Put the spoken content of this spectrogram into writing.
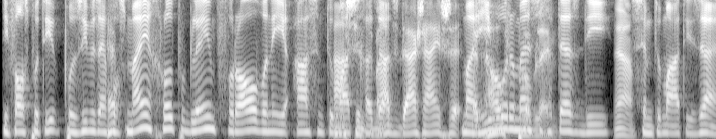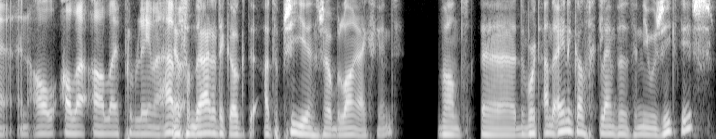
die vals positieven zijn volgens mij een groot probleem, vooral wanneer je asymptomatisch, asymptomatisch gaat daar zijn ze Maar hier worden mensen getest die symptomatisch zijn en al, alle, allerlei problemen hebben. En vandaar dat ik ook de autopsieën zo belangrijk vind. Want uh, er wordt aan de ene kant geklemd dat het een nieuwe ziekte is.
